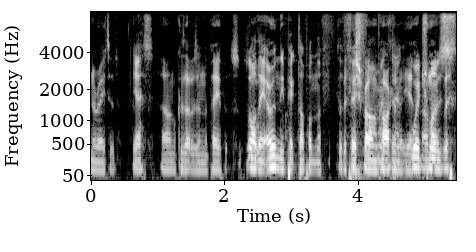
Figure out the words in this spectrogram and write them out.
narrated Yes. Um, because that was in the papers. Well, they only picked up on the, f- the, The fish, fish farm farming part of it, yeah. which was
